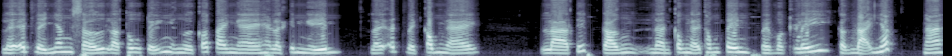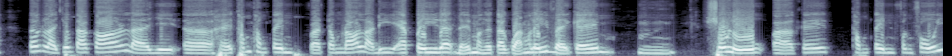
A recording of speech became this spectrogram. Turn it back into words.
Lợi ích về nhân sự là thu tuyển những người có tay nghề hay là kinh nghiệm. Lợi ích về công nghệ là tiếp cận nền công nghệ thông tin về vật lý cận đại nhất nè. Tức là chúng ta có là gì uh, hệ thống thông tin và trong đó là DAP đó để mà người ta quản lý về cái um, số liệu uh, cái thông tin phân phối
